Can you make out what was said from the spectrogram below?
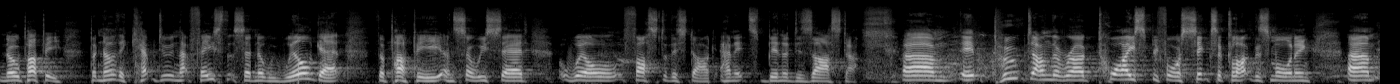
no puppy. But no, they kept doing that face that said, no, we will get the puppy. And so we said, we'll foster this dog. And it's been a disaster. Um, it pooped on the rug twice before six o'clock this morning. Um,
